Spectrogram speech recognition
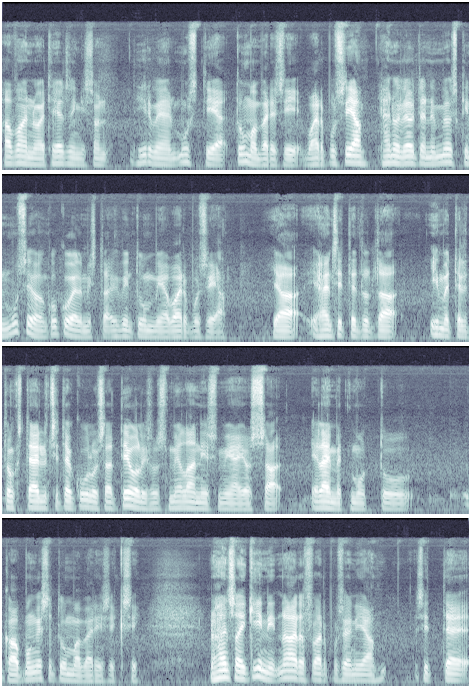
havainnut, että Helsingissä on hirveän mustia tummanvärisiä varpusia. Hän oli löytänyt myöskin museon kokoelmista hyvin tummia varpusia. Ja, ja hän sitten tota, ihmetteli, että onko tämä nyt sitä kuuluisaa teollisuusmelanismia, jossa eläimet muuttuu kaupungissa tummavärisiksi. No hän sai kiinni naarasvarpusen ja sitten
